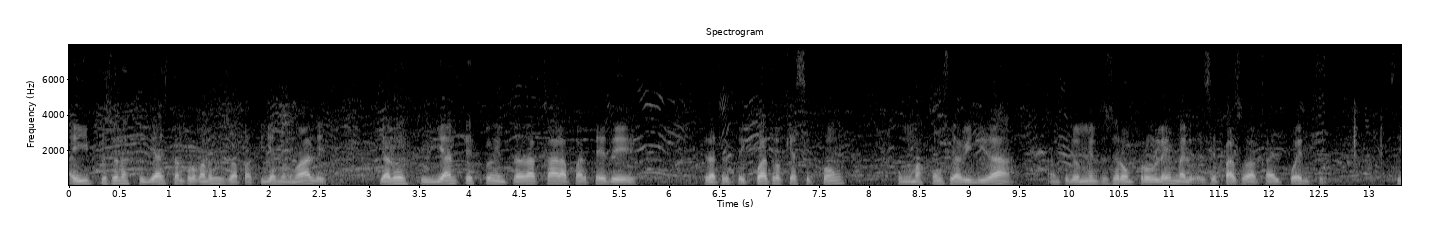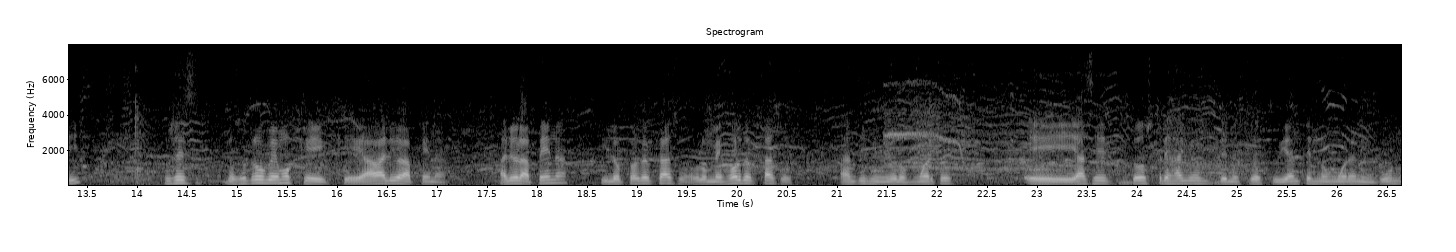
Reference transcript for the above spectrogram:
hay personas que ya están colocando sus zapatillas normales. Ya los estudiantes pueden entrar acá a la parte de, de la 34 aquí a Secón con más confiabilidad. Anteriormente eso era un problema, ese paso de acá del puente. ¿sí? Entonces, nosotros vemos que, ha valido la pena, ha valido la pena y lo peor del caso, o lo mejor del caso, han disminuido los muertos. Eh, hace dos, tres años de nuestros estudiantes no muere ninguno.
